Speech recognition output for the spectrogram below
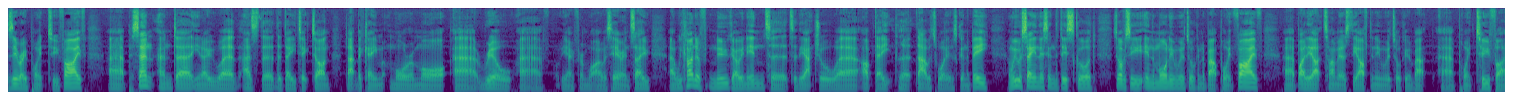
0.25 uh, percent, and uh, you know uh, as the the day ticked on, that became more and more uh, real. Uh, you know, from what I was hearing, so uh, we kind of knew going into to the actual update that that was what it was going to be, and we were saying this in the Discord. So obviously, in the morning we were talking about 0.5. by the time it was the afternoon, we were talking about 0.25,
